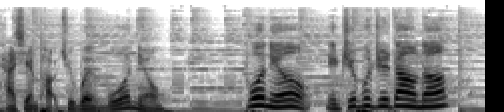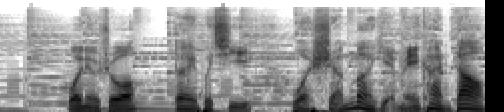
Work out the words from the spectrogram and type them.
他先跑去问蜗牛：“蜗牛，你知不知道呢？”蜗牛说：“对不起，我什么也没看到。”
